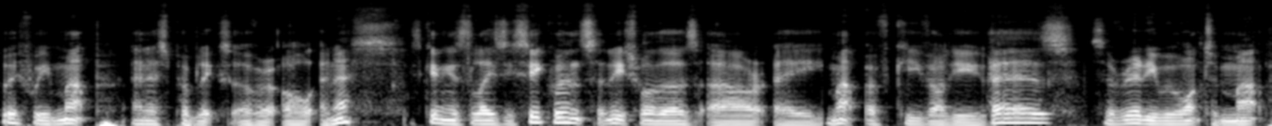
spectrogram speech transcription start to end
So if we map NSPublics over all NS, it's giving us a lazy sequence, and each one of those are a map of key value pairs. So really we want to map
